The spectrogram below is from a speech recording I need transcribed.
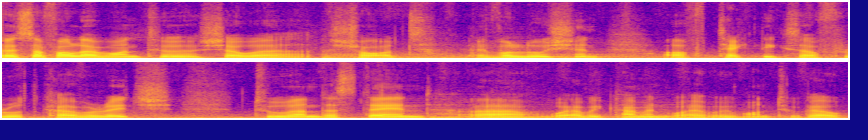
First of all, I want to show a short evolution of techniques of root coverage to understand uh, where we come and where we want to go.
